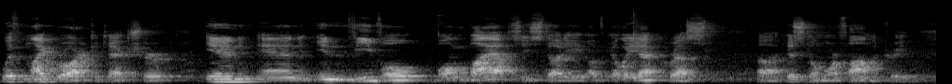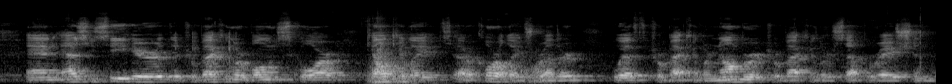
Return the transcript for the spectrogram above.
with microarchitecture in an in vivo bone biopsy study of iliac crest uh, histomorphometry. And as you see here, the trabecular bone score calculates, or correlates rather, with trabecular number, trabecular separation,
